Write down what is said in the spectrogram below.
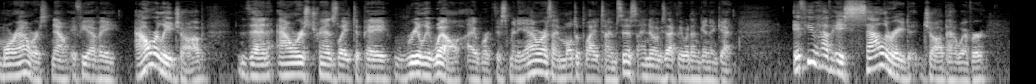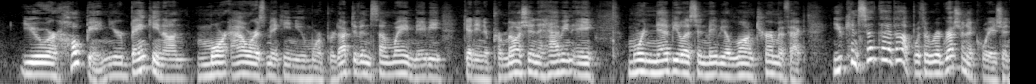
more hours. Now, if you have a hourly job, then hours translate to pay really well. I work this many hours, I multiply it times this, I know exactly what I'm gonna get. If you have a salaried job, however, you're hoping, you're banking on more hours making you more productive in some way, maybe getting a promotion, having a more nebulous and maybe a long-term effect. You can set that up with a regression equation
